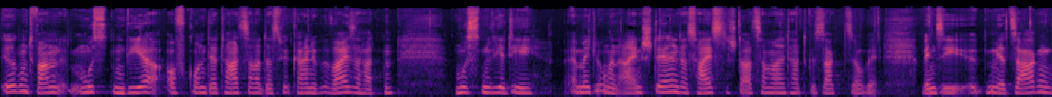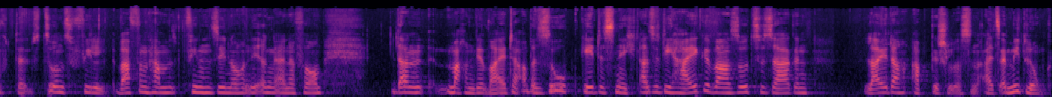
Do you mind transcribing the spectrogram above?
Irgendwann mussten wir, aufgrund der Tatsache, dass wir keine Beweise hatten, mussten wir die Ermittlungen einstellen. Das heißt, der Staatsanwalt hat gesagt, so, wenn Sie mir jetzt sagen, so und so viele Waffen haben, finden Sie noch in irgendeiner Form, dann machen wir weiter. Aber so geht es nicht. Also die Heike war sozusagen leider abgeschlossen als Ermittlung.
